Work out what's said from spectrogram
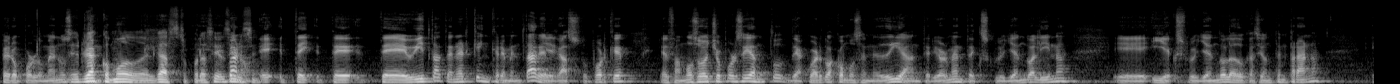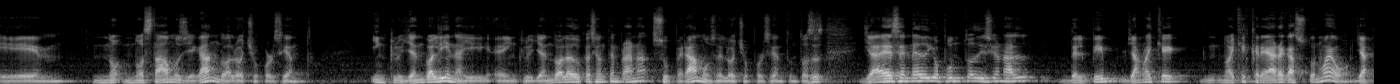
pero por lo menos... Es reacomodo del gasto, por así decirlo. Bueno, eh, te, evita tener que incrementar el gasto, porque el famoso 8%, de acuerdo a cómo se medía anteriormente, excluyendo al INA eh, y excluyendo la educación temprana, eh, no, no, estábamos llegando al 8%. Incluyendo al INA y, e incluyendo a la educación temprana, superamos el 8%. Entonces, ya ese medio punto adicional del PIB, ya no hay que, no hay que crear gasto nuevo, ya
